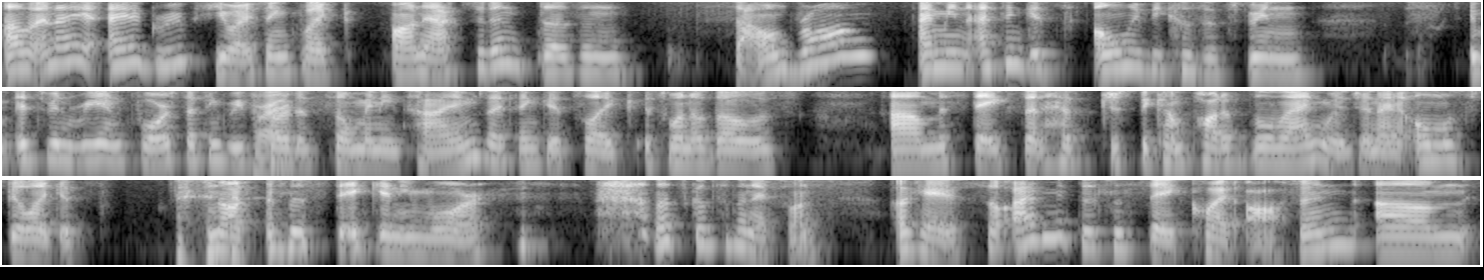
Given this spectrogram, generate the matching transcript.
Um, and I, I agree with you. I think like on accident doesn't sound wrong. I mean, I think it's only because it's been it's been reinforced. I think we've Right. heard it so many times. I think it's like it's one of those um, mistakes that has just become part of the language, and I almost feel like it's not a mistake anymore. Let's go to the next one. Okay, so I've made this mistake quite often. Um,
